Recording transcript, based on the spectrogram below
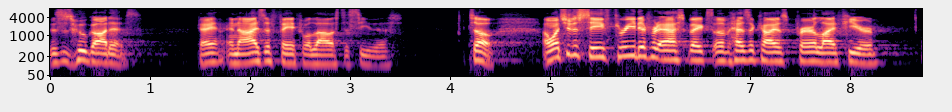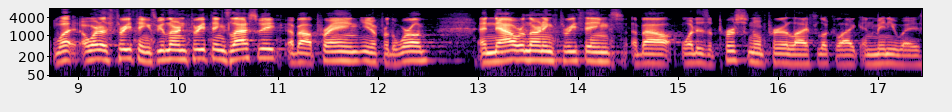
This is who God is. Okay? And eyes of faith will allow us to see this. So, I want you to see three different aspects of Hezekiah's prayer life here. What, what are three things? We learned three things last week about praying, you know, for the world. And now we're learning three things about what does a personal prayer life look like in many ways.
